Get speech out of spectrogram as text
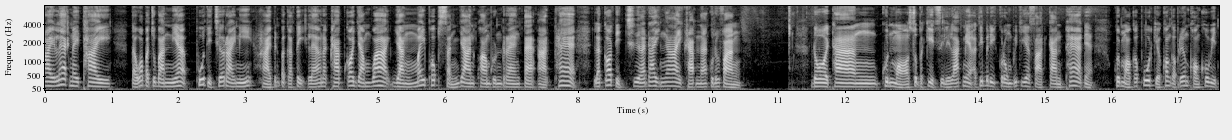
รายแรกในไทย แต่ว่าปัจจุบันนี้ผู้ติดเชื้อรายนี้หายเป็นปกติแล้วนะครับ ก็ย้ำว่ายังไม่พบสัญญาณความรุนแรงแต่อาจแพร่ และก็ติดเชื้อได้ง่ายครับนะคุณผู้ฟังโดยทางคุณหมอสุภกิจศิริลักษ์เนี่ยอธิบดีกรมวิทยาศาสตร์การแพทย์เนี่ย คุณหมอก็พูดเกี่ยวข้องกับเรื่องของโควิด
